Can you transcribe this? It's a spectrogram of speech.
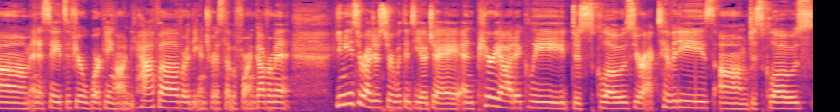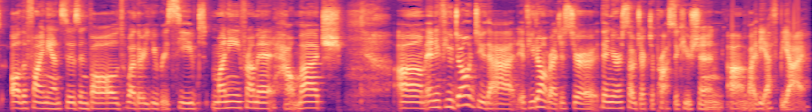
Um, and it states if you're working on behalf of or the interests of a foreign government, you need to register with the DOJ and periodically disclose your activities, um, disclose all the finances involved, whether you received money from it, how much. Um, and if you don't do that, if you don't register, then you're subject to prosecution um, by the FBI.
